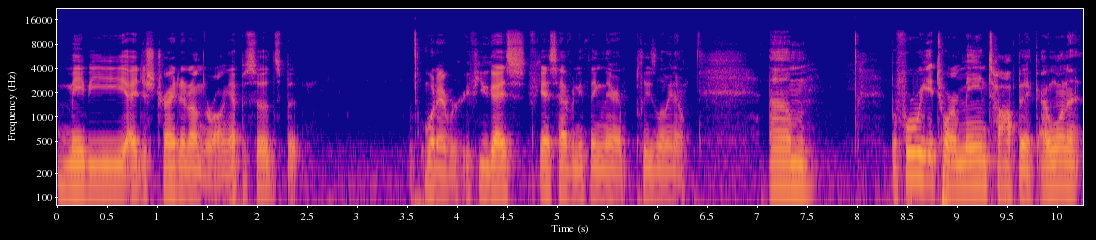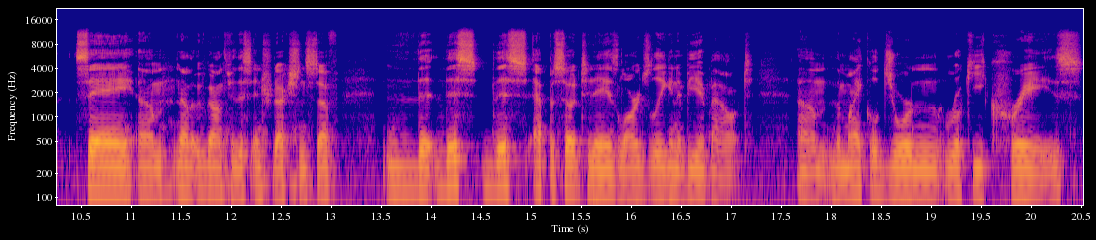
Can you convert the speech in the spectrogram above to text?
Maybe I just tried it on the wrong episodes, but whatever. If you guys if you guys have anything there, please let me know. Um, before we get to our main topic, I want to say um, now that we've gone through this introduction stuff, that this this episode today is largely going to be about um, the Michael Jordan rookie craze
